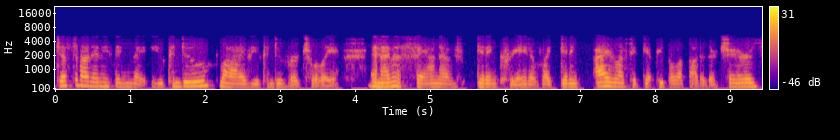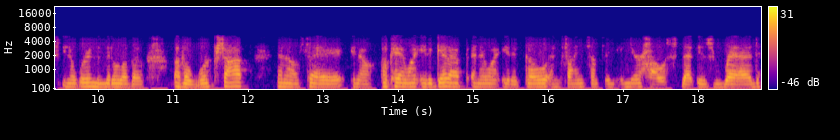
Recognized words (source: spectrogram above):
just about anything that you can do live, you can do virtually. And yeah. I'm a fan of getting creative, like getting I love to get people up out of their chairs. You know, we're in the middle of a of a workshop and I'll say, you know, okay, I want you to get up and I want you to go and find something in your house that is red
